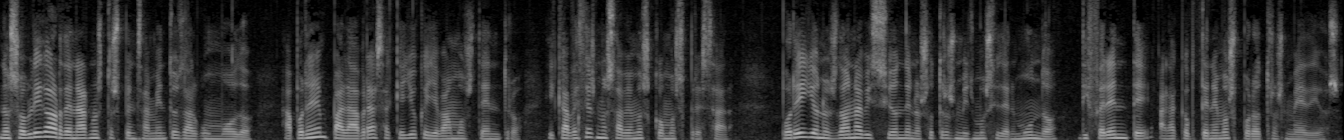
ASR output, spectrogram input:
Nos obliga a ordenar nuestros pensamientos de algún modo, a poner en palabras aquello que llevamos dentro y que a veces no sabemos cómo expresar. Por ello nos da una visión de nosotros mismos y del mundo diferente a la que obtenemos por otros medios.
